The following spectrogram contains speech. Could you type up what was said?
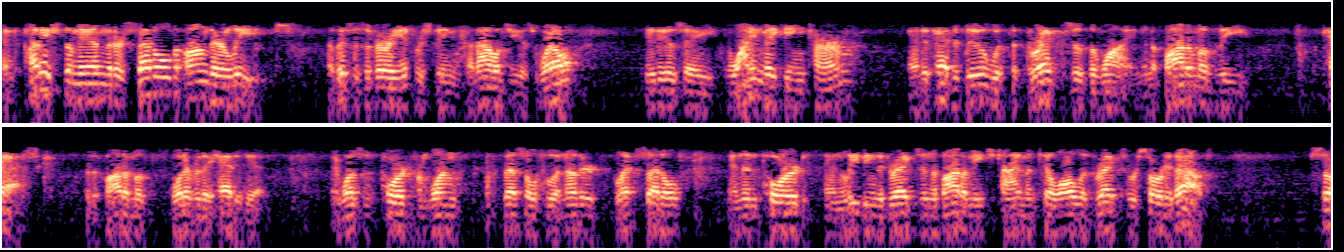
And punish the men that are settled on their lees now, this is a very interesting analogy as well. It is a winemaking term, and it had to do with the dregs of the wine in the bottom of the cask, or the bottom of whatever they had it in. It wasn't poured from one vessel to another, let settle, and then poured and leaving the dregs in the bottom each time until all the dregs were sorted out. So,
